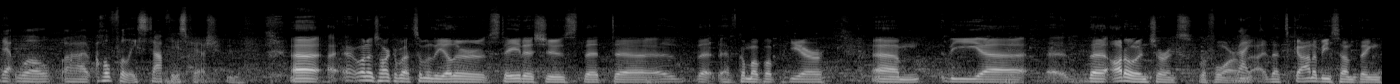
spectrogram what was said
that will uh, hopefully stop these fish. Uh, I, I want to talk about some of the other state issues that uh, that have come up up here. Um, the uh, uh, the auto insurance reform. Right. Uh, that's got to be something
